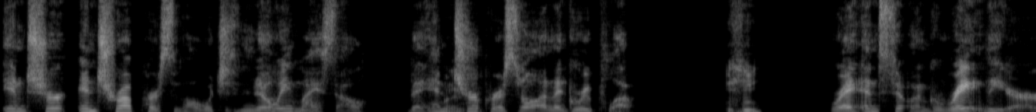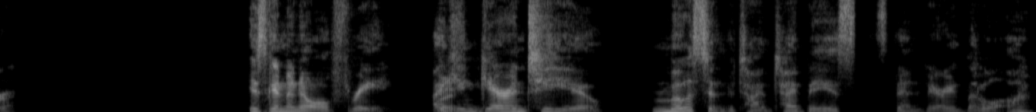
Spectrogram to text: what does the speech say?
intra, intrapersonal, which is knowing myself, the interpersonal and the group level. Mhm. Right. And so a great leader is going to know all three. I can guarantee you most of the time, type A's spend very little on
